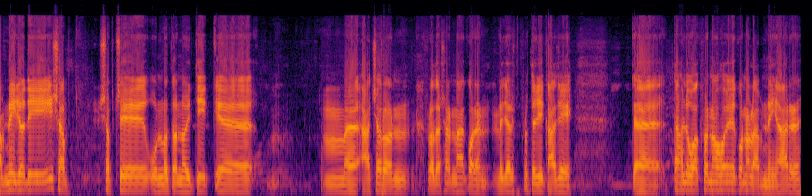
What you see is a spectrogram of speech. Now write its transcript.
আপনি যদি সব, সবচেয়ে উন্নত নৈতিক আচরণ প্রদর্শন না করেন, নিজের প্রতিটি কাজে তাহলে ওয়াকফ হয়ে কোনো লাভ নেই। আর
